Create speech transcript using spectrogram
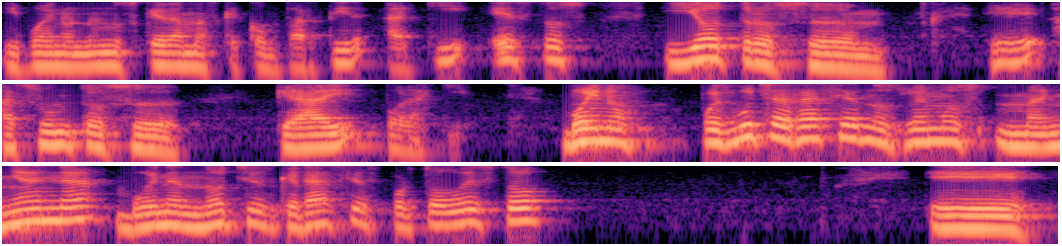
y bueno, no nos queda más que compartir aquí estos y otros eh, asuntos que hay por aquí. Bueno, pues muchas gracias, nos vemos mañana. Buenas noches, gracias por todo esto. Eh,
